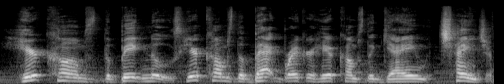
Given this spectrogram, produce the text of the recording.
here comes the big news. Here comes the backbreaker. Here comes the game changer.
